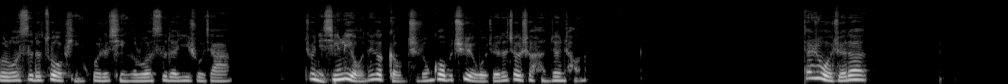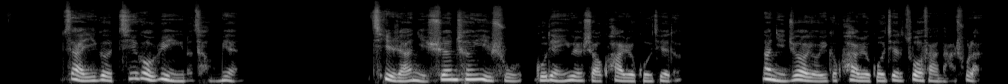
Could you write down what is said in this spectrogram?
俄罗斯的作品，或者请俄罗斯的艺术家，就你心里有那个梗，始终过不去。我觉得这是很正常的。但是我觉得，在一个机构运营的层面，既然你宣称艺术、古典音乐是要跨越国界的。那你就要有一个跨越国界的做法拿出来，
